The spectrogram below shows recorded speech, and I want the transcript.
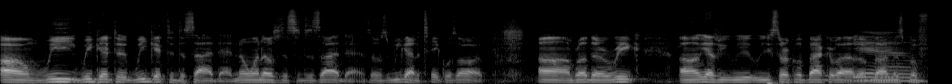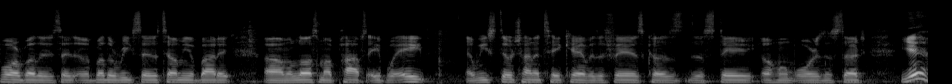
Um, we we get to we get to decide that. No one else gets to decide that. So it's- we got to take what's ours. Um, brother Reek, um, yes, we, we, we circled back about, about this before. Brother said, uh, brother Reek says, tell me about it. Um, I lost my pops April eighth, and we still trying to take care of his affairs because the stay at home orders and such. Yeah.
